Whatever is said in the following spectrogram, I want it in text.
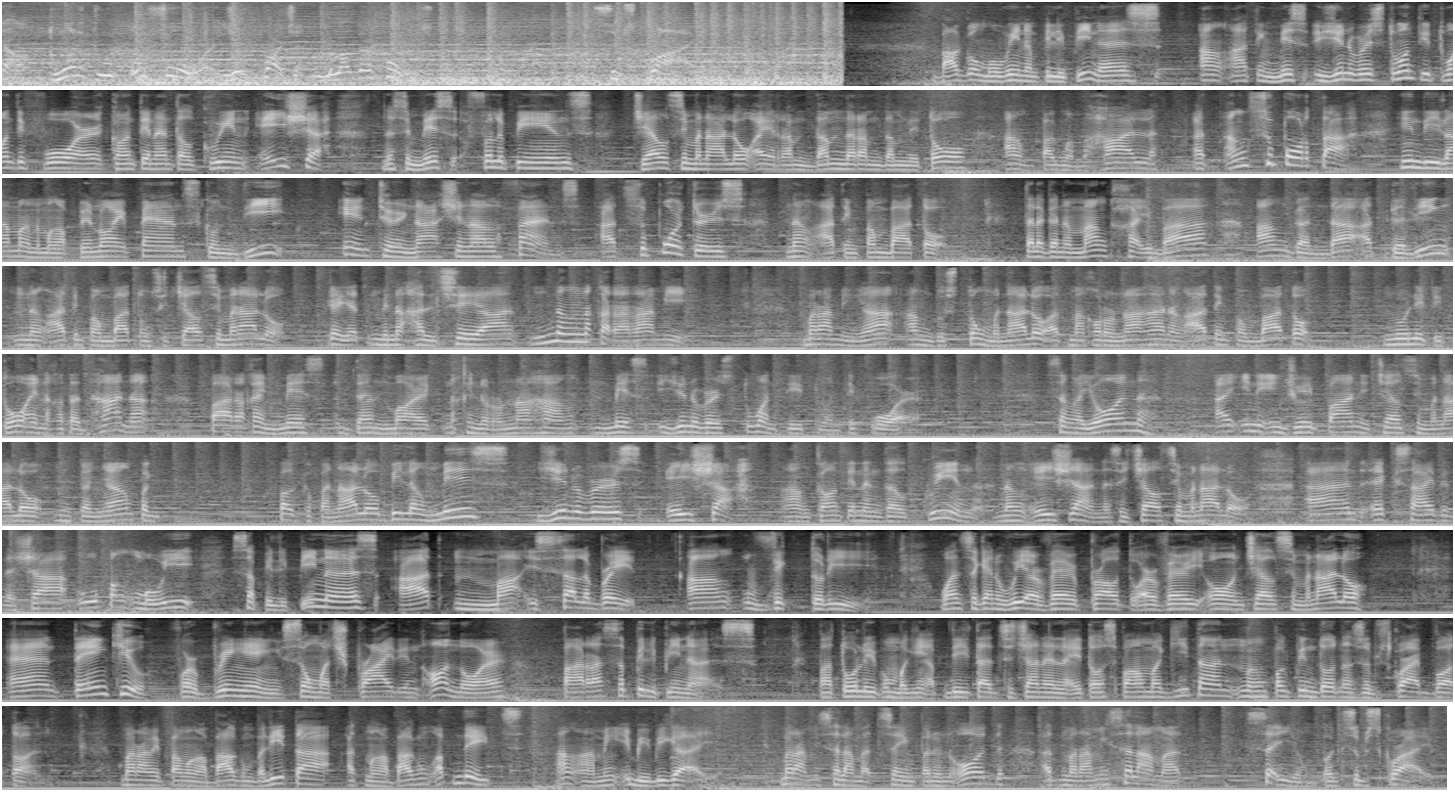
Mel 2204, your project vlogger host. Subscribe. Bago umuwi ng Pilipinas, ang ating Miss Universe 2024 Continental Queen Asia na si Miss Philippines Chelsea Manalo ay ramdam na ramdam nito ang pagmamahal at ang suporta hindi lamang ng mga Pinoy fans kundi international fans at supporters ng ating pambato. Talaga namang kakaiba ang ganda at galing ng ating pambatong si Chelsea Manalo kaya't minahal siya ng nakararami. Marami nga ang gustong manalo at makoronahan ang ating pambato ngunit ito ay nakatadhana para kay Miss Denmark na kinoronahang Miss Universe 2024. Sa ngayon ay ini-enjoy pa ni Chelsea Manalo ang kanyang pag pagkapanalo bilang Miss Universe Asia, ang Continental Queen ng Asia na si Chelsea Manalo and excited na siya upang umuwi sa Pilipinas at ma-celebrate ang victory. Once again, we are very proud to our very own Chelsea Manalo and thank you for bringing so much pride and honor para sa Pilipinas. Patuloy pong maging updated sa channel na ito sa pamamagitan ng pagpindot ng subscribe button. Marami pa mga bagong balita at mga bagong updates ang aming ibibigay. Maraming salamat sa iyong panonood at maraming salamat sa iyong pag-subscribe.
